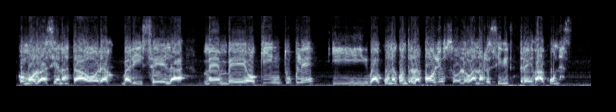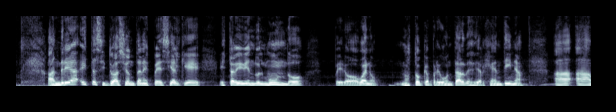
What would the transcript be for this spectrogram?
como lo hacían hasta ahora, varicela, membeo, quíntuple y vacuna contra la polio, solo van a recibir tres vacunas. Andrea, esta situación tan especial que está viviendo el mundo, pero bueno, nos toca preguntar desde Argentina. ¿Ha,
